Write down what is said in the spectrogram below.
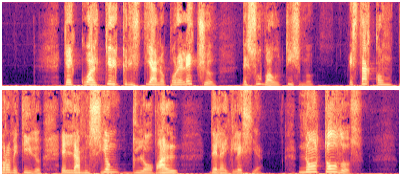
que cualquier cristiano, por el hecho de su bautismo, está comprometido en la misión global de la Iglesia. No todos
